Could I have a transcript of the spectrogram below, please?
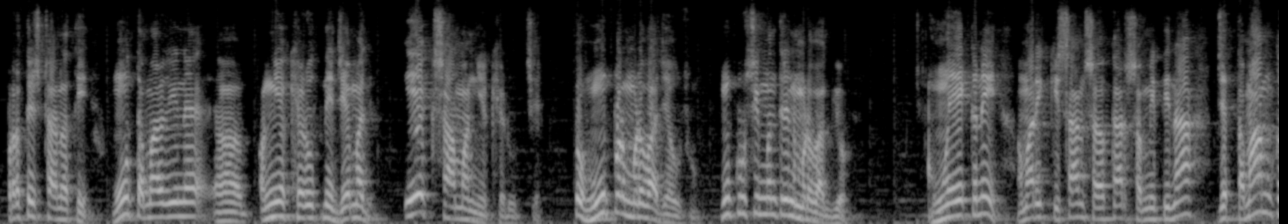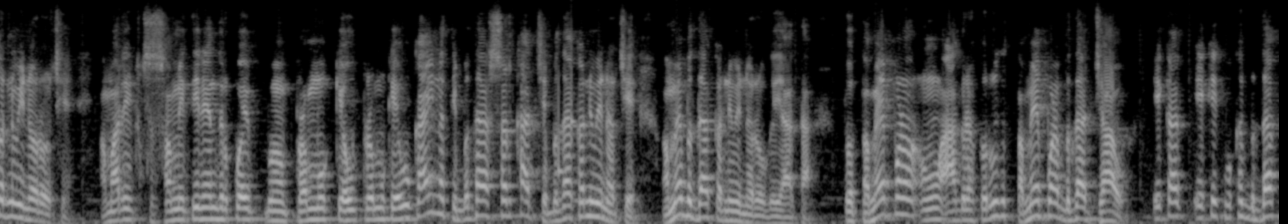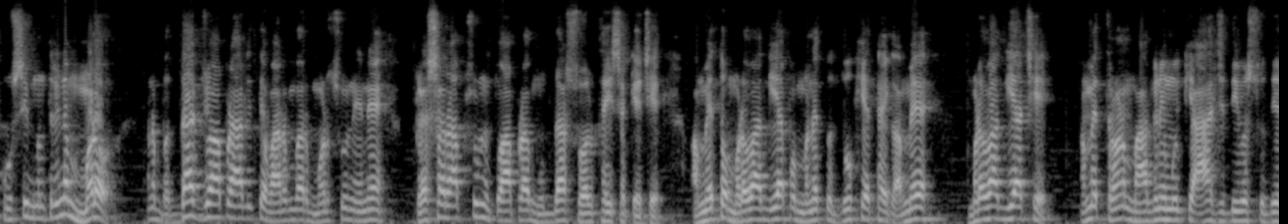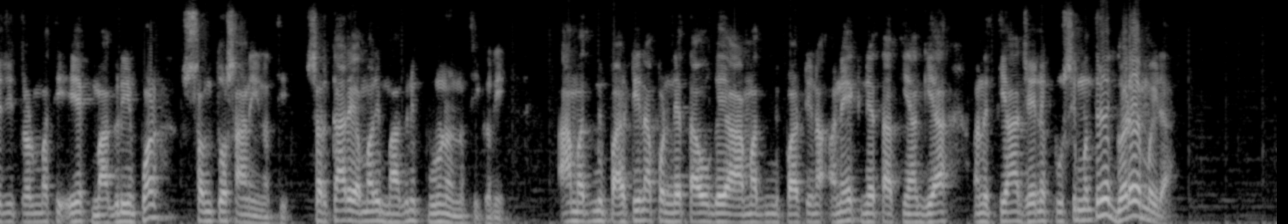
પ્રતિષ્ઠા નથી. હું તમારીને અન્ય ખેડૂતની જેમ જ એક સામાન્ય ખેડૂત છે. તો હું પણ મળવા જાઉં છું. હું કૃષિ મંત્રીને મળવા ગયો. હું એક નહીં, અમારી કિસાન સહકાર સમિતિના જે તમામ કન્વીનરો છે, અમારી સમિતિની અંદર કોઈ પ્રમુખ કે ઉપપ્રમુખ એવું કાંઈ નથી, બધા સરખા જ છે, બધા કન્વીનર છે. અમે બધા કન્વીનરો ગયા હતા. તો તમે પણ, હું આગ્રહ કરું તો તમે પણ બધા જાઓ. એક એક એક વખત બધા કૃષિ મંત્રીને મળો. અને બધા જ જો આપણે આ રીતે વારંવાર મળશું ને એને પ્રેશર આપશું ને, તો આપણા મુદ્દા સોલ્વ થઈ શકે છે. અમે તો મળવા ગયા, પણ મને તો દુઃખ એ થાય કે અમે મળવા ગયા છે. અમે ત્રણ માગણી મૂકી આજ દિવસ સુધી હજી ત્રણમાંથી એક માગણી પણ સંતોષાણી નથી. સરકારે અમારી માગણી પૂર્ણ નથી કરી. આમ આદમી પાર્ટીના પણ નેતાઓ ગયા, આમ આદમી પાર્ટીના અનેક નેતા ત્યાં ગયા અને ત્યાં જઈને કૃષિ મંત્રીને ગળે મળ્યા.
